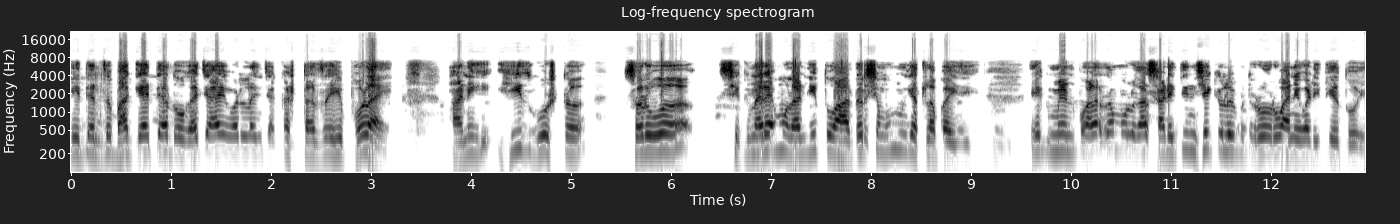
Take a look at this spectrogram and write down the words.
हे त्यांचं भाग्य आहे त्या दोघांच्या आई वडिलांच्या कष्टाचं हे फळ आहे. आणि हीच गोष्ट सर्व शिकणाऱ्या मुलांनी तो आदर्श म्हणून घेतला पाहिजे. एक मेंढपाळाचा मुलगा साडेतीनशे किलोमीटरवर वाणीवाडीत येतोय.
